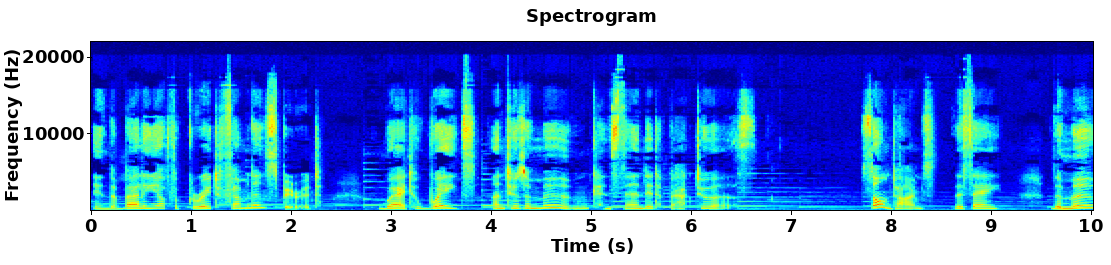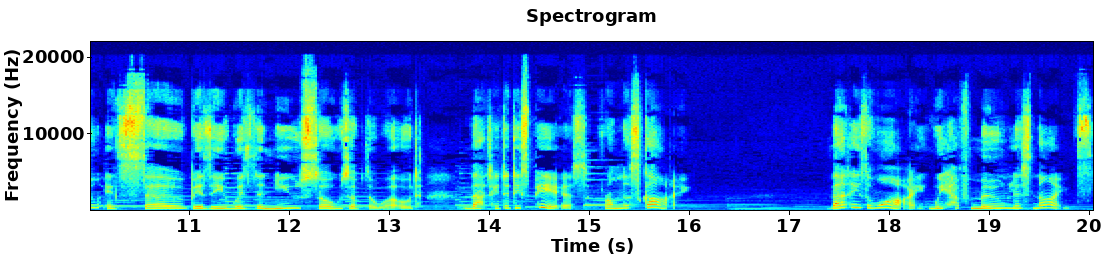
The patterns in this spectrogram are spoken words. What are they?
in the belly of a great feminine spirit, where it waits until the moon can send it back to earth. Sometimes, they say, the moon is so busy with the new souls of the world that it disappears from the sky. That is why we have moonless nights.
